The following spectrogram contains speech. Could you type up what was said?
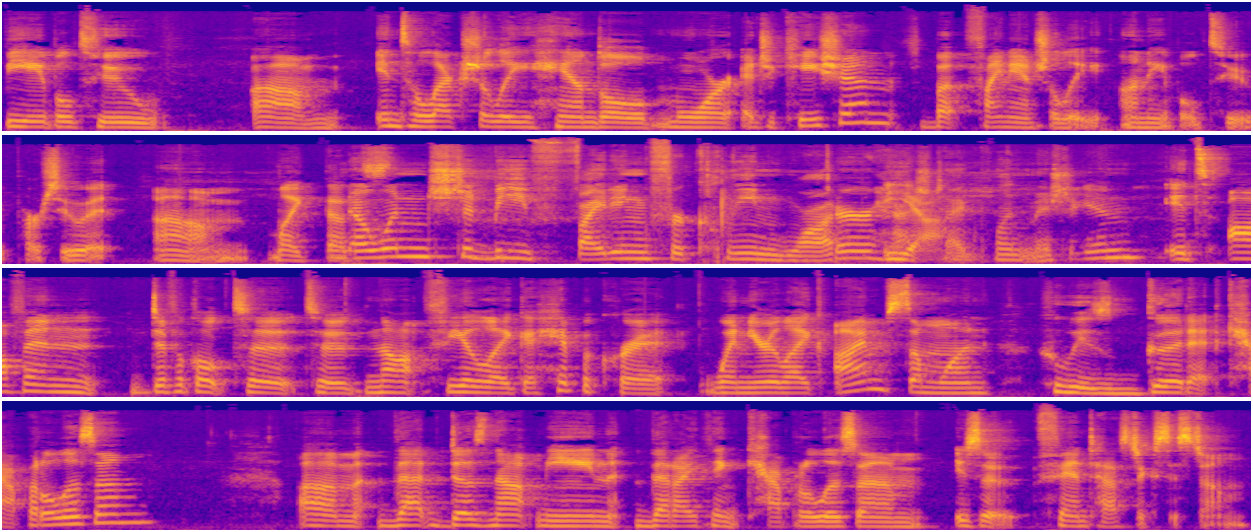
be able to um, intellectually handle more education, but financially unable to pursue it. Um, like that's no one should be fighting for clean water. Yeah. Flint, Michigan. it's often difficult to to not feel like a hypocrite when you're like i'm someone who is good at capitalism um, that does not mean that i think capitalism is a fantastic system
